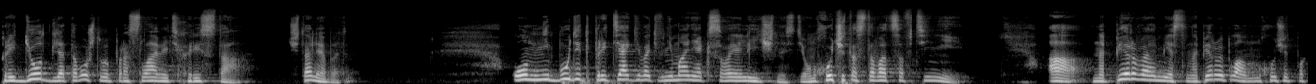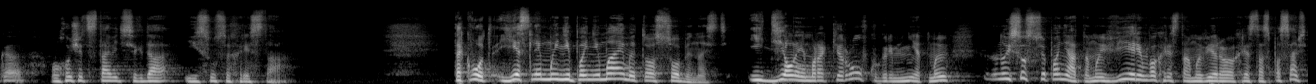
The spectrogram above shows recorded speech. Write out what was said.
придет для того, чтобы прославить Христа. Читали об этом? Он не будет притягивать внимание к своей личности, он хочет оставаться в тени. А на первое место, на первый план он хочет, пока, он хочет ставить всегда Иисуса Христа. Так вот, если мы не понимаем эту особенность и делаем рокировку, говорим, нет, мы, ну Иисус все понятно, мы верим во Христа, мы верим во Христа, спасаемся,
